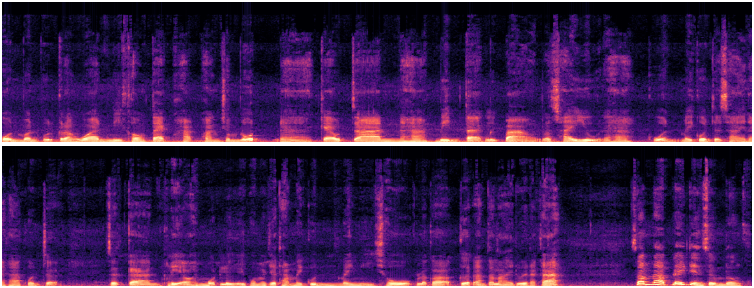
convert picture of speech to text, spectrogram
คนวันพุธกลางวันมีของแตกหักพังชำรุดแก้วจานนะคะบินแตกหรือเปล่าแล้วใช้อยู่นะคะควรไม่ควรจะใช้นะคะ ควรจะจัดการเคลียร์เอาให้หมดเลย เพราะมันจะทำให้คุณไม่มีโชค แล้วก็เกิดอันตรายด้วยนะคะสำหรับเลขเด่นเสริมดวงค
